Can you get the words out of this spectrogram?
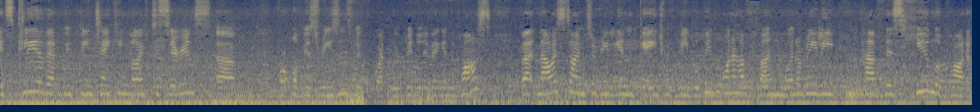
it's clear that we've been taking life too serious. Um, for obvious reasons with what we've been living in the past. But now it's time to really engage with people. People want to have fun, want to really have this humor part of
